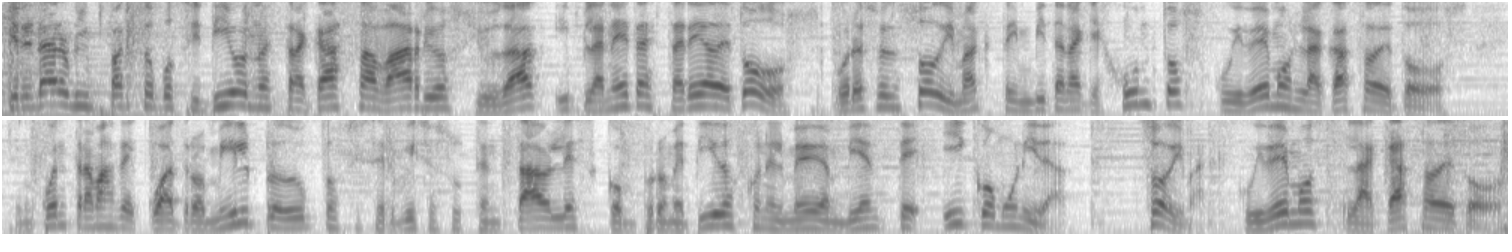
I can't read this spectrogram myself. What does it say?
Generar un impacto positivo en nuestra casa, barrio, ciudad y planeta es tarea de todos. Por eso en Sodimac te invitan a que juntos cuidemos la casa de todos. Encuentra más de 4.000 productos y servicios sustentables comprometidos con el medio ambiente y comunidad. Sodimac, cuidemos la casa de todos.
